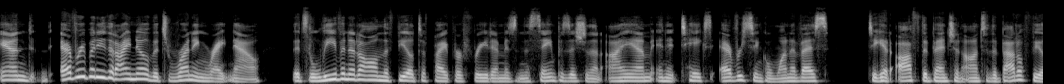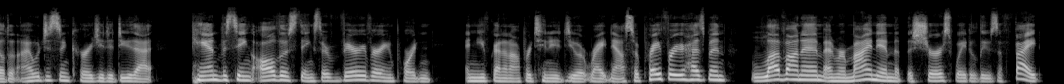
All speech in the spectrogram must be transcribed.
And everybody that I know that's running right now, that's leaving it all in the field to fight for freedom, is in the same position that I am. And it takes every single one of us to get off the bench and onto the battlefield. And I would just encourage you to do that. Canvassing, all those things, they're very, very important. And you've got an opportunity to do it right now. So pray for your husband, love on him, and remind him that the surest way to lose a fight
